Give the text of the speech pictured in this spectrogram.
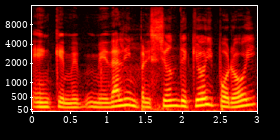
en que me, me da la impresión de que hoy por hoy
